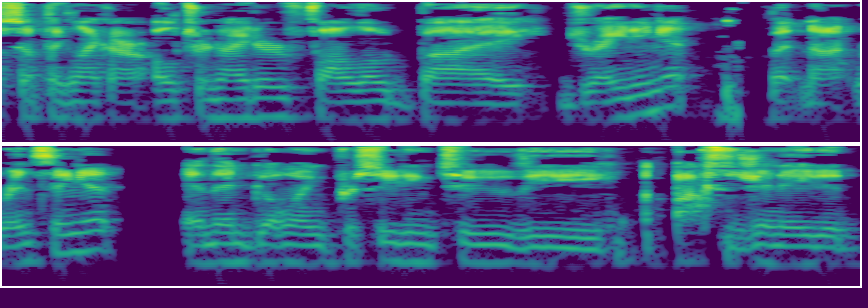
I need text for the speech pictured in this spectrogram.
something like our ultraniter followed by draining it, but not rinsing it, and then going proceeding to the oxygenated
